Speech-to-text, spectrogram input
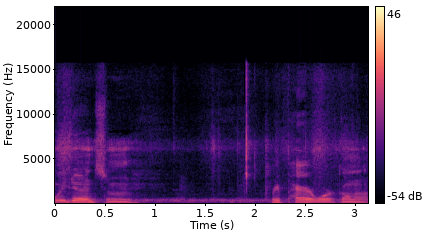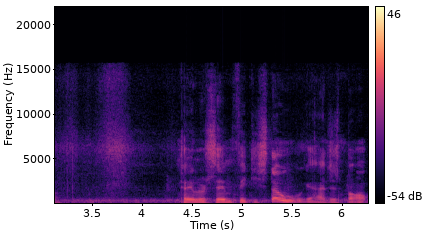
we're doing some repair work on a Taylor 750 stove a guy just bought.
